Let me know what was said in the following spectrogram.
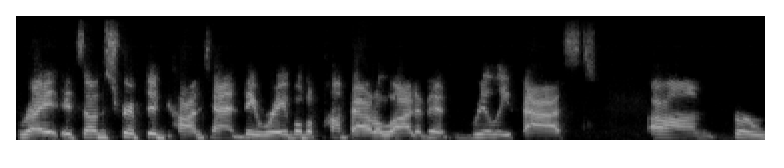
right? It's unscripted content. They were able to pump out a lot of it really fast um, for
